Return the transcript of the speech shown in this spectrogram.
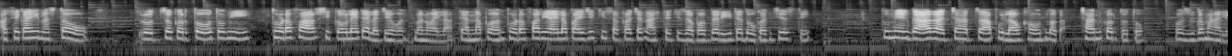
असे काही नसतं हो. रोजचं करतो तो मी. थोडाफार शिकवलंय त्याला जेवण बनवायला. त्यांना पण थोडाफार यायला पाहिजे की सकाळच्या नाश्त्याची जबाबदारी त्या दोघांची असते. तुम्ही एकदा राजच्या हातचा पुलाव खाऊन बघा. छान करतो तो वजुदा म्हणाली.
